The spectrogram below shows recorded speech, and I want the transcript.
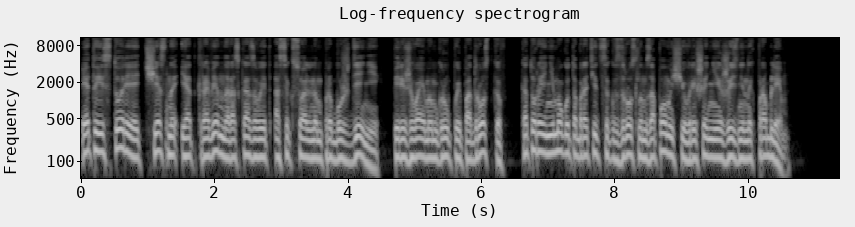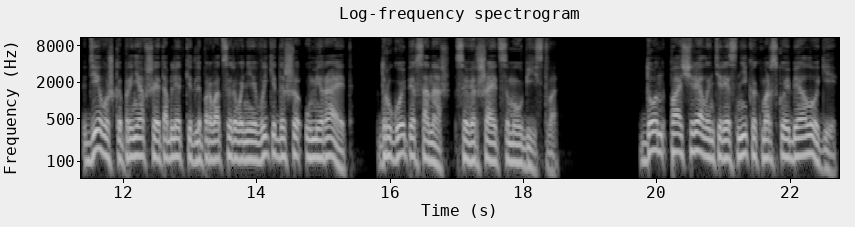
Эта история честно и откровенно рассказывает о сексуальном пробуждении, переживаемом группой подростков которые не могут обратиться к взрослым за помощью в решении жизненных проблем. Девушка, принявшая таблетки для провоцирования выкидыша, умирает. Другой персонаж совершает самоубийство. Дон поощрял интерес Ника к морской биологии.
